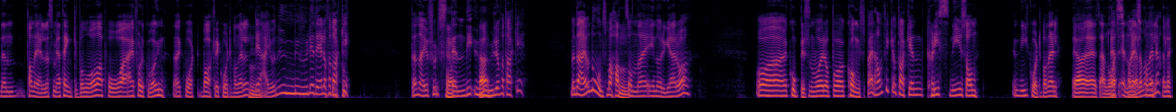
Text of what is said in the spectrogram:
den panelet som jeg tenker på nå, da, på ei folkevogn, det kvart, bakre quarterpanelen, Mm. det er jo en umulig del å få tak i. Den er jo fullstendig Ja. umulig å få tak i. Men det er jo noen som har hatt Mm. sånne i Norge her òg. Og kompisen vår oppe på Kongsberg, han fikk jo tak i en kliss ny sånn. En ny quarterpanel. ja, et NOS-panel, NOS-panel, ja. Eller?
